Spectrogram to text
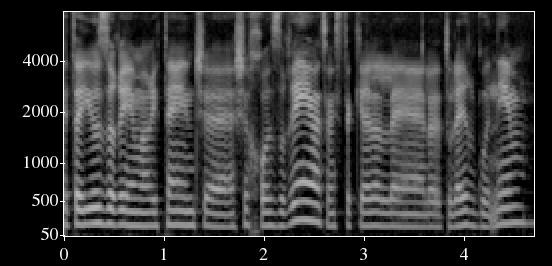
את היוזרים, ה retained שחוזרים, אתה מסתכל על, לא יודעת, אולי ארגונים,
